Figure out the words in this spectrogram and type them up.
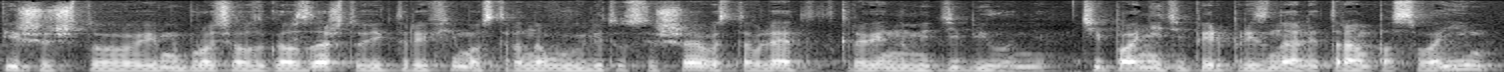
пишет, что ему бросилось в глаза, что Виктор Ефимов страновую элиту США выставляет откровенными дебилами. Типа они теперь признали Трампа своим,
